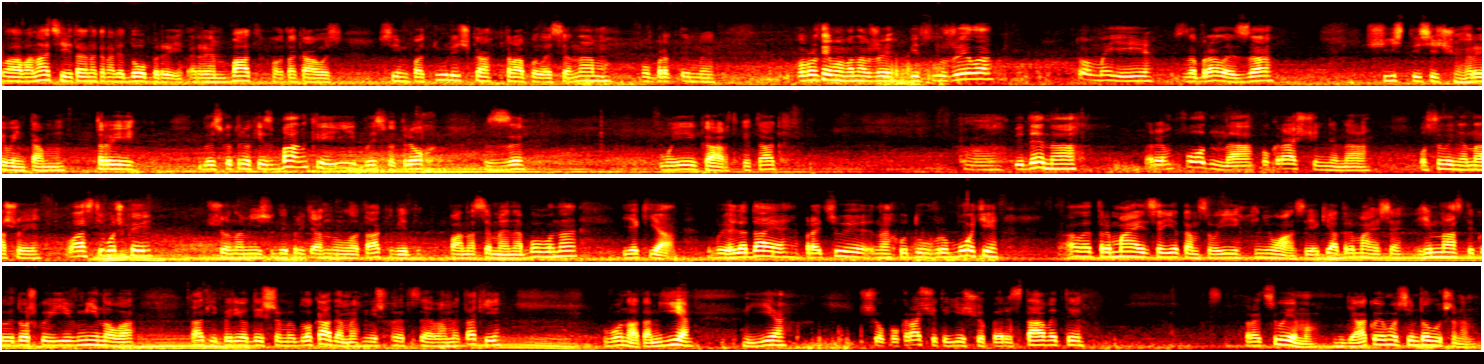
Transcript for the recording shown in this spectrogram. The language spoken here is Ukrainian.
Слава нації, вітаю на каналі Добрий Рембат. Отака ось симпатюлечка трапилася нам. Побратими. Побратима вона вже відслужила, то ми її забрали за 6 тисяч гривень. Там 3, близько трьох із банки і близько трьох з моєї картки. Так? Піде на ремфон, на покращення, на посилення нашої ластівочки, що нам її сюди притягнуло так, від пана Семена, бо вона, як я, виглядає, працює на ходу в роботі, але тримається, є там свої нюанси. Як я тримаюся гімнастикою, дошкою Євмінова, так і періодичними блокадами між хребцевими, так і вона там є. Є що покращити, є що переставити. Працюємо. Дякуємо всім долученим.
